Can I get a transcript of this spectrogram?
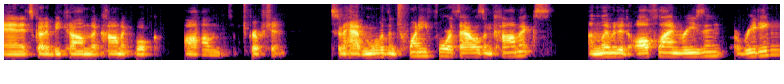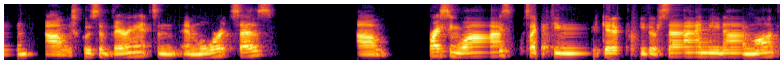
and it's going to become the comic book um, subscription. It's going to have more than twenty four thousand comics, unlimited offline reason, reading, um, exclusive variants, and, and more. It says. Um, pricing wise, looks like you can get it for either seventy nine a month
